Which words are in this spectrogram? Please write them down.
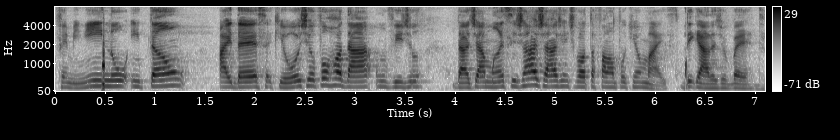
feminino. Então a ideia é essa aqui hoje. Eu vou rodar um vídeo da Diamantes e já já a gente volta a falar um pouquinho mais. Obrigada, Gilberto.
